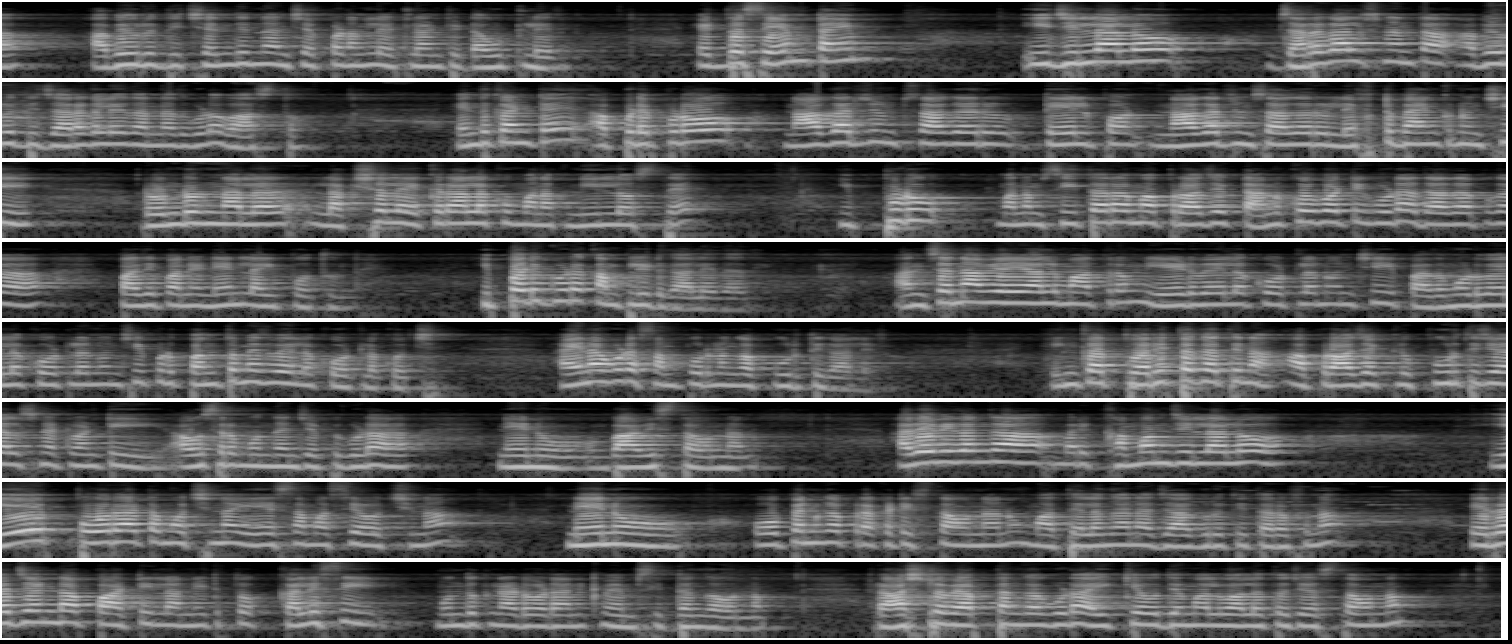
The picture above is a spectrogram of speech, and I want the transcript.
అభివృద్ధి చెందిందని చెప్పడంలో ఎట్లాంటి డౌట్ లేదు. ఎట్ ద సేమ్ టైం ఈ జిల్లాలో జరగాల్సినంత అభివృద్ధి జరగలేదన్నది కూడా వాస్తవం. ఎందుకంటే అప్పుడెప్పుడో Nagarjuna Sagar tail point Nagarjuna Sagar left bank నుంచి రెండున్నర లక్షల ఎకరాలకు మనకు నీళ్ళు వస్తే ఇప్పుడు మనం సీతారామ ప్రాజెక్ట్ అనుకోబట్టి కూడా దాదాపుగా పది పన్నెండేళ్ళు అయిపోతుంది. ఇప్పటికి కూడా కంప్లీట్ కాలేదు అది. అంచనా వ్యయాలు మాత్రం ఏడు వేల కోట్ల నుంచి పదమూడు వేల కోట్ల నుంచి ఇప్పుడు పంతొమ్మిది వేల కోట్లకు వచ్చి. అయినా కూడా సంపూర్ణంగా పూర్తి కాలేదు. ఇంకా త్వరితగతిన ఆ ప్రాజెక్టులు పూర్తి చేయాల్సినటువంటి అవసరం ఉందని చెప్పి కూడా నేను భావిస్తూ ఉన్నాను. అదేవిధంగా మరి ఖమ్మం జిల్లాలో ఏ పోరాటం వచ్చినా ఏ సమస్య వచ్చినా నేను ఓపెన్గా ప్రకటిస్తూ ఉన్నాను మా తెలంగాణ జాగృతి తరఫున. ఎర్రజెండా పార్టీలన్నిటితో కలిసి ముందుకు నడవడానికి మేము సిద్ధంగా ఉన్నాం. రాష్ట్ర వ్యాప్తంగా కూడా ఐక్య ఉద్యమాలు వాళ్ళతో చేస్తూ ఉన్నాం.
